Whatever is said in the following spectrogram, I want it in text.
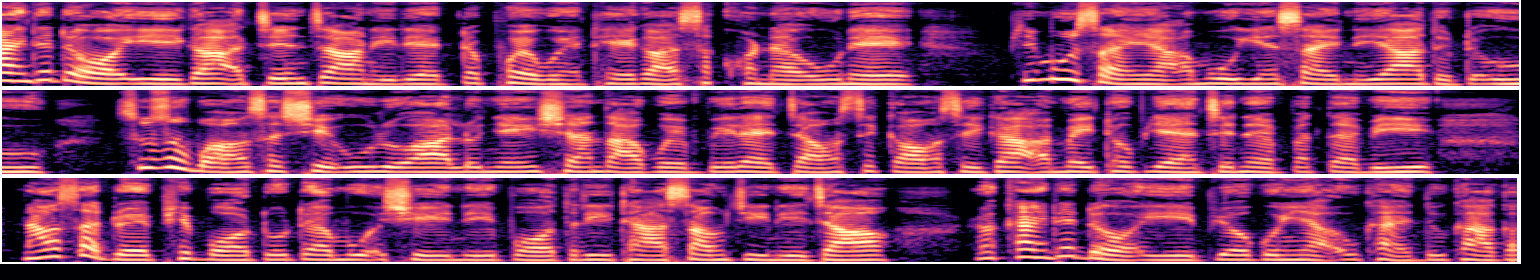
ိုင်တပ်တော် AA ကအကျဉ်းချနေတဲ့တပ်ဖွဲ့ဝင်အထက်က18ဦးနဲ့ပြည်မှုဆိုင်ရာအမှုရင်ဆိုင်နေရသူတူစုစုပေါင်း18ဦးတို့အားလူငင်းရှမ်းသာခွင့်ပေးလိုက်ကြောင်းစစ်ကောင်စီကအမိန့်ထုတ်ပြန်ခြင်းနဲ့ပတ်သက်ပြီးနောက်ဆက်တွဲဖြစ်ပေါ်တိုးတက်မှုအခြေအနေပေါ်တတိထားစောင့်ကြည့်နေကြောင်းရခိုင်တပ်တော် AA ပြောခွင့်ရဥခိုင်ဒုက္ခက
